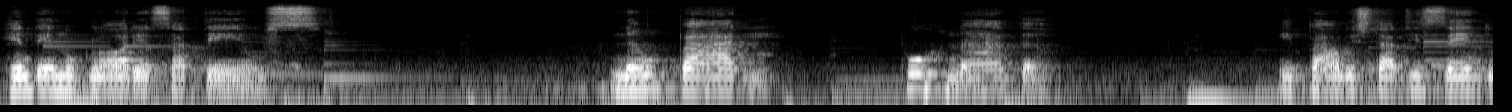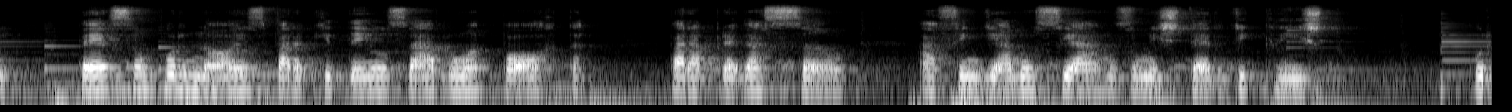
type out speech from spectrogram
rendendo glórias a Deus. Não pare por nada. E Paulo está dizendo: Peçam por nós para que Deus abra uma porta para a pregação, a fim de anunciarmos o mistério de Cristo, por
